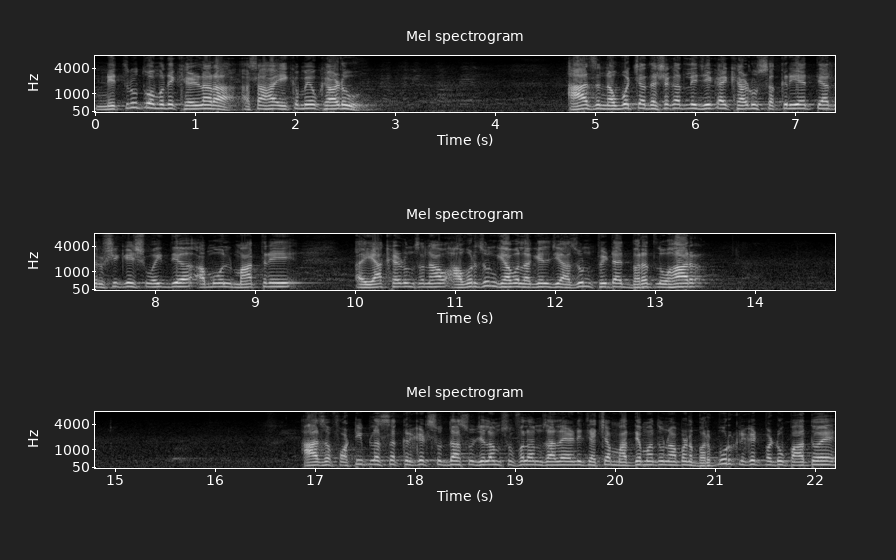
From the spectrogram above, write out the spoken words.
नेतृत्वामध्ये खेळणारा असा हा एकमेव खेळाडू. आज नव्वदच्या दशकातले जे काही खेळाडू सक्रिय आहेत त्यात ऋषिकेश वैद्य अमोल मात्रे या खेळाडूंचं नाव आवर्जून घ्यावं लागेल जे अजून फिट आहेत भरत लोहार. आज फॉर्टी प्लसचं क्रिकेटसुद्धा सुजलाम सुफलाम झालं आहे आणि त्याच्या माध्यमातून आपण भरपूर क्रिकेटपटू पाहतो आहे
